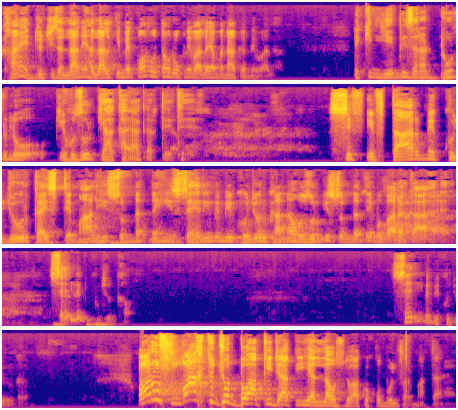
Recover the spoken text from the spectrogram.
खाएँ, जो चीज़ अल्लाह ने हलाल की, मैं कौन होता हूँ रोकने वाला या मना करने वाला? लेकिन ये भी जरा ढूंढ लो कि हुजूर क्या खाया करते थे। सिर्फ़ इफ्तार में खजूर का इस्तेमाल ही सुन्नत नहीं, शहरी में भी खजूर खाना हुजूर की सुन्नत मुबारक है। शहरी में भी खजूर खाओ। शहरी में भी खजूर खाओ। और उस वक्त जो दुआ की जाती है, अल्लाह उस दुआ को कबूल फरमाता है।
